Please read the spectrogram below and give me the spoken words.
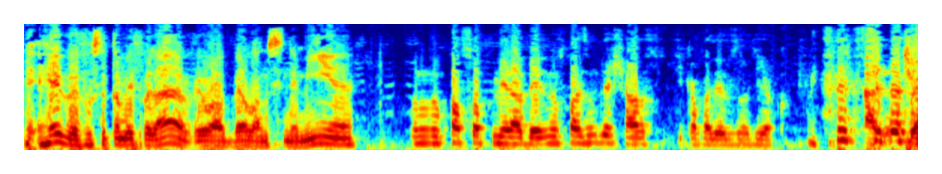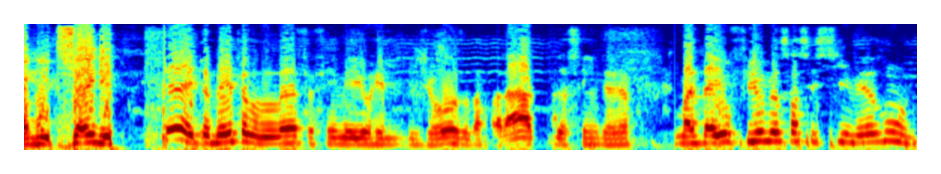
Heber, você também foi lá ver o Abel lá no cineminha? Quando passou a primeira vez, meus pais não deixavam assistir Cavaleiro Zodíaco. Ah, tinha muito sangue? É, e também pelo lance, assim, meio religioso da parada, assim, entendeu? Mas daí o filme eu só assisti mesmo...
